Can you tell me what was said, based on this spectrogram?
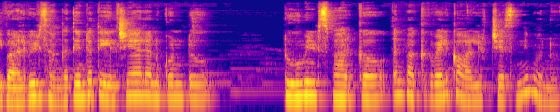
ఇవాళ వీడి సంగతి ఏంటో తేల్చేయాలనుకుంటూ టూ మినిట్స్ భార్గవ్ అని పక్కకు వెళ్ళి కాల్ లిఫ్ట్ చేసింది మను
